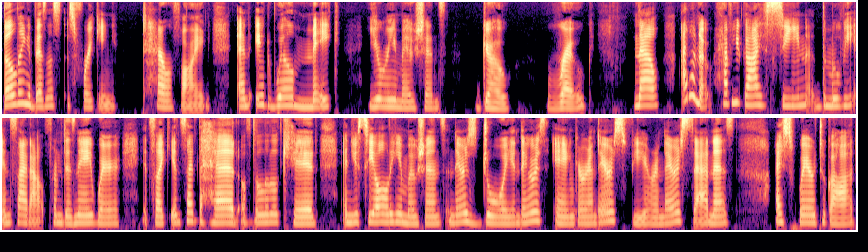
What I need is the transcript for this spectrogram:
building a business is freaking terrifying and it will make your emotions go rogue. Now, I don't know, have you guys seen the movie Inside Out from Disney where it's like inside the head of the little kid and you see all the emotions and there's joy and there is anger and there is fear and there is sadness? I swear to God,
